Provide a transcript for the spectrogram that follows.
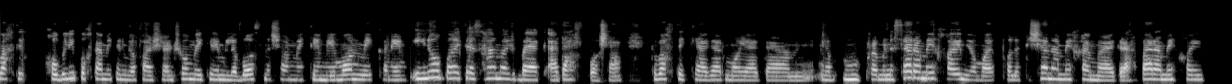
وقتی قابلی پخته می‌کنیم یا فرشنشو می‌کنیم لباس نشان میتیم میمان می‌کنیم اینا باید از همش به یک هدف باشه. که وقتی که اگر ما یک prime minister می‌خوایم یا ما یک politician می‌خوایم ما یک رهبر می‌خوایم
